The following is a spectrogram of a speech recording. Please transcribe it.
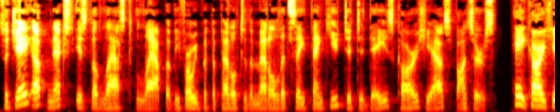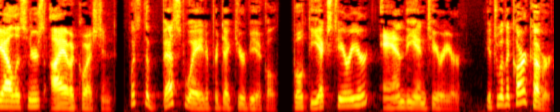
So, Jay, up next is the last lap. But before we put the pedal to the metal, let's say thank you to today's Cars Yeah sponsors. Hey, Cars Yeah listeners, I have a question. What's the best way to protect your vehicle, both the exterior and the interior? It's with a car cover.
